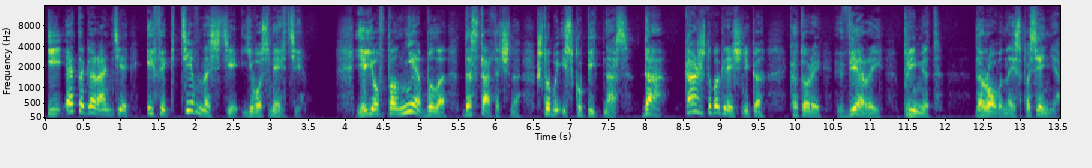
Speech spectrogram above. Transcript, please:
и это гарантия эффективности его смерти. Ее вполне было достаточно, чтобы искупить нас. Да, каждого грешника, который верой примет дарованное спасение.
